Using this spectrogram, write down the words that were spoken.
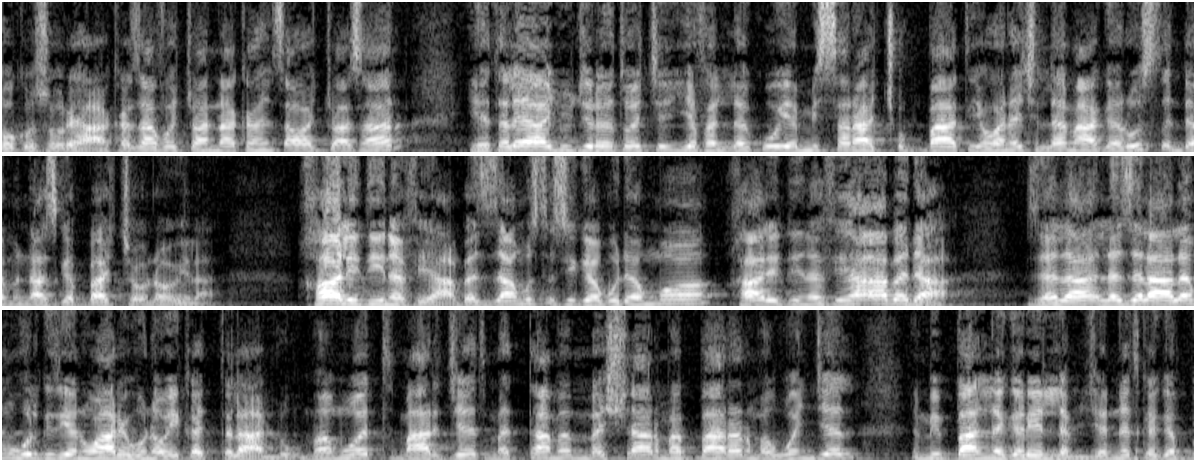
ወቁሱሪሃ። ከዛፎቿና ከህንፃዎቿ ሳር የተለያዩ ጅረቶች እየፈለቁ የሚሰራጩባት የሆነች ለም አገር ውስጥ እንደምናስገባቸው ነው ይላል ካሊዲነ ፊሃ በዛም ውስጥ ሲገቡ ደግሞ ካሊዲነ ፊሃ አበዳ። ለዘላለም ሁልጊዜ ነዋሪ ሁነው ይቀጥላሉ። መሞት ማርጀት መታመም መሻር መባረር መወንጀል የሚባል ነገር የለም። ጀነት ከገባ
